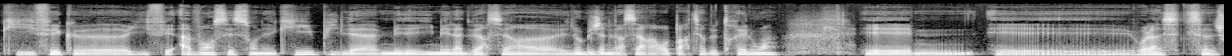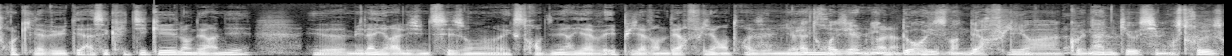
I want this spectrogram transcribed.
qui fait que il fait avancer son équipe, il, met, il met l'adversaire, il oblige l'adversaire à repartir de très loin. Et, et voilà, je crois qu'il avait été assez critiqué l'an dernier, euh, mais là il réalise une saison extraordinaire. Il y et puis il y a Van der Fleer en troisième ligne. La troisième ligne, Doris Van der Fleer, Conan, qui est aussi monstrueuse,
